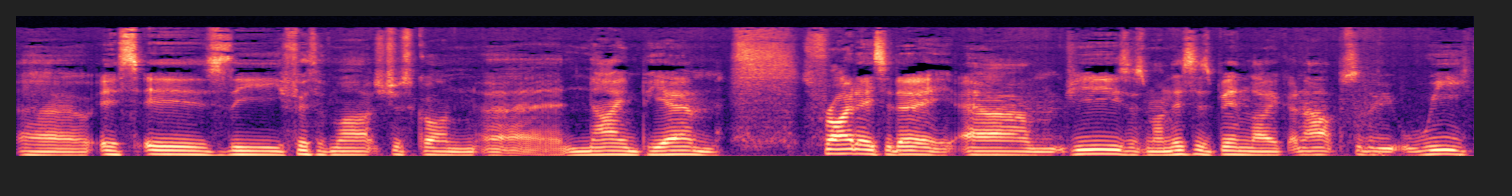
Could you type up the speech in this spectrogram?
Uh, it is the 5th of March, just gone uh, 9 pm. It's Friday today. Um, Jesus, man, this has been like an absolute week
